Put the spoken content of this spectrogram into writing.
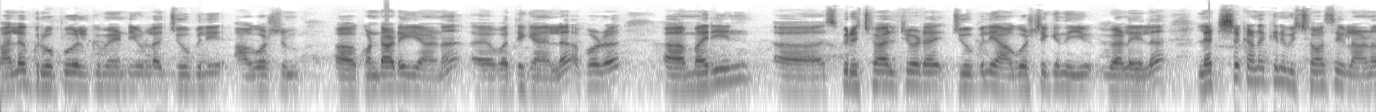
പല ഗ്രൂപ്പുകൾക്ക് വേണ്ടിയുള്ള ജൂബിലി ആഘോഷം കൊണ്ടാടുകയാണ് വത്തിക്കാനിൽ. അപ്പോൾ മരീൻ സ്പിരിച്വാലിറ്റിയുടെ ജൂബിലി ആഘോഷിക്കുന്ന ഈ വേളയിൽ ലക്ഷക്കണക്കിന് വിശ്വാസികളാണ്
